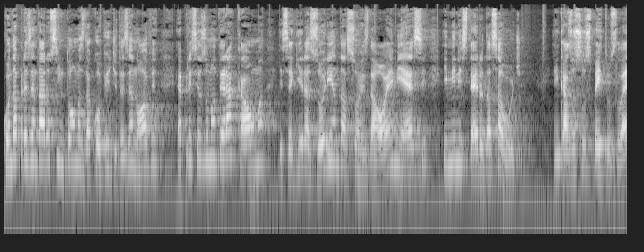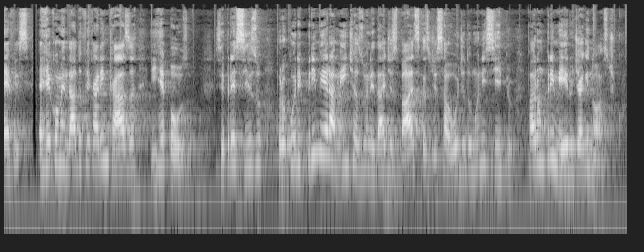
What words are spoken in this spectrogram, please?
Quando apresentar os sintomas da Covid-19, é preciso manter a calma e seguir as orientações da OMS e Ministério da Saúde. Em casos suspeitos leves, é recomendado ficar em casa, em repouso. Se preciso, procure primeiramente as unidades básicas de saúde do município para um primeiro diagnóstico.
